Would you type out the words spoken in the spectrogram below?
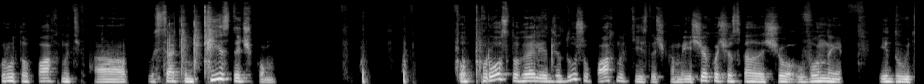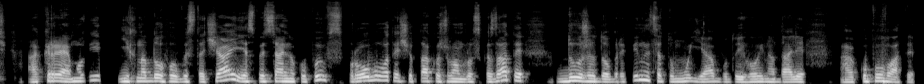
круто пахнуть а, усяким тістечком. От просто гелі для душу пахнуть тісточками. І ще хочу сказати, що вони йдуть кремові, їх надовго вистачає. Я спеціально купив спробувати, щоб також вам розказати. Дуже добре піниться, тому я буду його і надалі купувати.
